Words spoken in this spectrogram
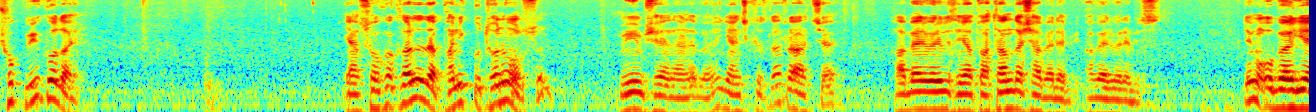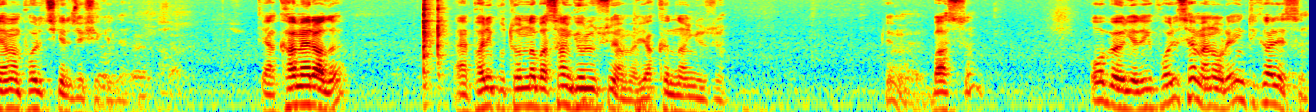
Çok büyük olay. Yani sokaklarda da panik butonu olsun. Mühim şeylerde böyle genç kızlar rahatça haber verebilsin ya vatandaş habere, haber verebilsin. Değil mi? O bölgeye hemen polis gelecek şekilde. Yani kameralı yani panik butonuna basan görülsün ama yakından yüzü. Değil mi? Bassın. O bölgedeki polis hemen oraya intikal etsin.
